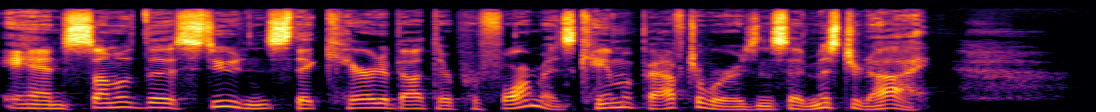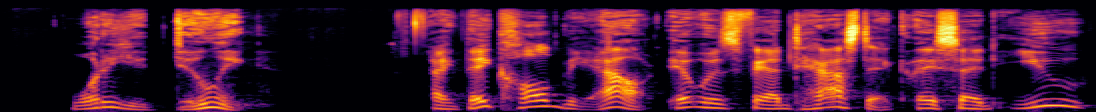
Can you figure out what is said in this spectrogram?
And some of the students that cared about their performance came up afterwards and said, Mr. Dye, what are you doing? Like they called me out. It was fantastic. They said, You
